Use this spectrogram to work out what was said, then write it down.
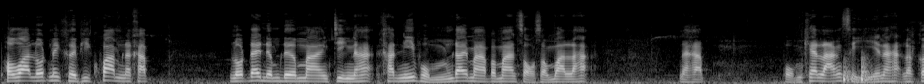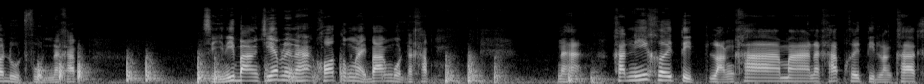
เพราะว่ารถไม่เคยพลิกคว่ำนะครับรถได้เดิมๆมาจริงๆนะฮะคันนี้ผมได้มาประมาณ2อสวันแล้วฮะนะครับ ผมแค่ล้างสีนะฮะแล้วก็ดูดฝุ่นนะครับ สีนี้บางเจี๊ยบเลยนะฮะคาะตรงไหนบางหมดนะครับนะฮะคันนี้เคยติดหลังคามานะครับ เคยติดหลังคาเค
